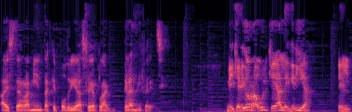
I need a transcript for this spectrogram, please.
a esta herramienta que podría hacer la gran diferencia. Mi querido Raúl, qué alegría. El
